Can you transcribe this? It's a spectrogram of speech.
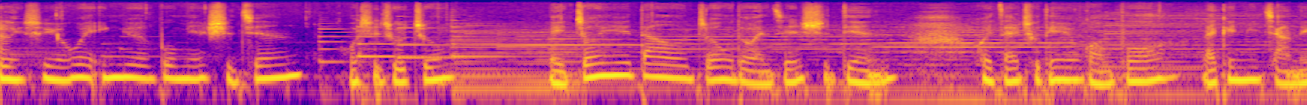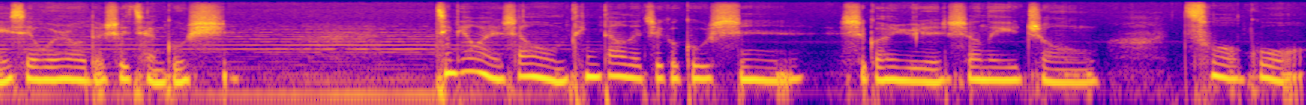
这里是原味音乐不眠时间，我是猪猪。每周一到周五的晚间十点，会在楚天悦广播来给你讲那些温柔的睡前故事。今天晚上我们听到的这个故事，是关于人生的一种错过，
